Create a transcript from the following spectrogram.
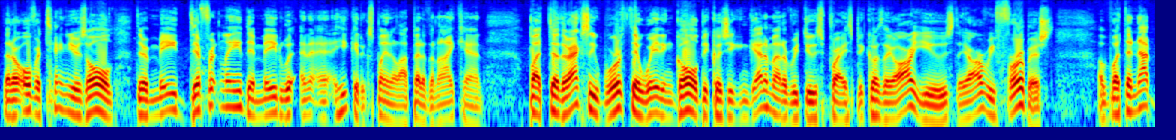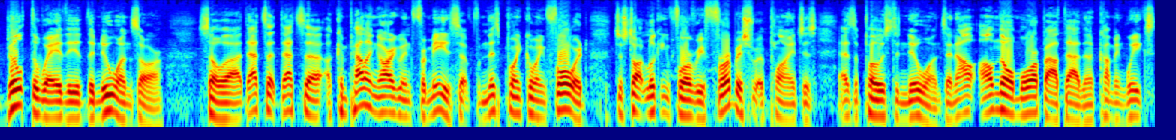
that are over ten years old. They're made differently. They're made with, and he could explain it a lot better than I can. But uh, they're actually worth their weight in gold because you can get them at a reduced price because they are used, they are refurbished, but they're not built the way the, the new ones are. So uh, that's a that's a, a compelling argument for me. So from this point going forward, to start looking for refurbished appliances as opposed to new ones. And I'll I'll know more about that in the coming weeks.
